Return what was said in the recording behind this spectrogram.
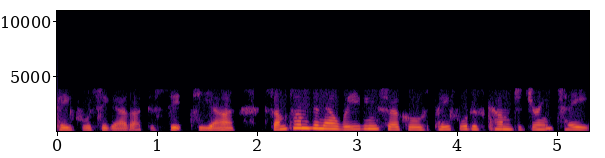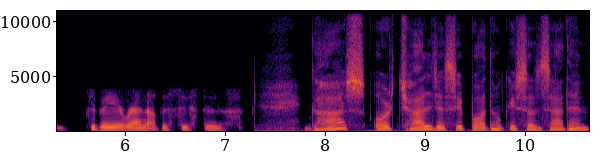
people together to sit to yarn. Sometimes in our weaving circles, people just come to drink tea, घास और छाल जैसे पौधों के संसाधन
